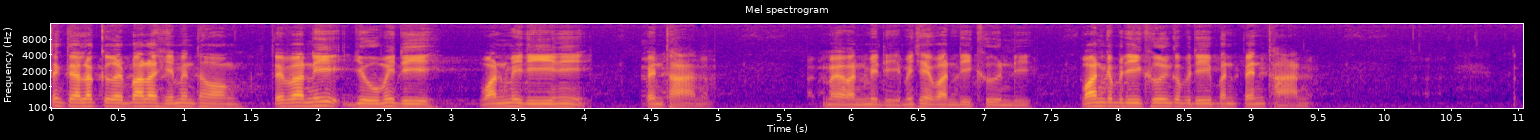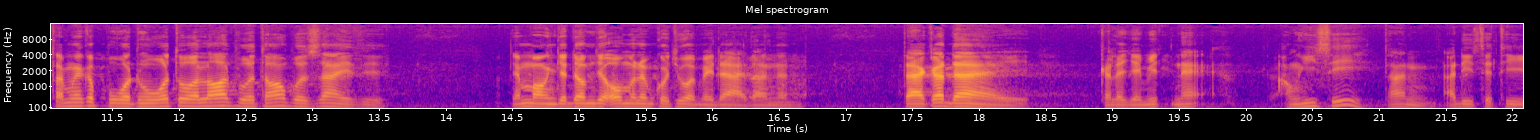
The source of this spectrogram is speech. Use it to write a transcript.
ตั้งแต่เราเกิดมาเราเห็นเป็นทอง แต่วันนี้อยู่ไม่ดี วันไม่ดีนี่เป็นฐาน ไม่วันไม่ดี ไม่ใช่วันดีคืนดี วันก็ไม่ดีคืนก็ไม่ดีมันเป็นฐานทำไงก็ปวดหัวตัวร้อนปวดท้องปวดไส้สิจะมองจะดมจะอมอะไรมันก็ช่วยไม่ได้ตอนนั้น แต่ก็ได้กัลยาณมิตรแนะเอางี้สิท่านอดีตเศรษฐี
